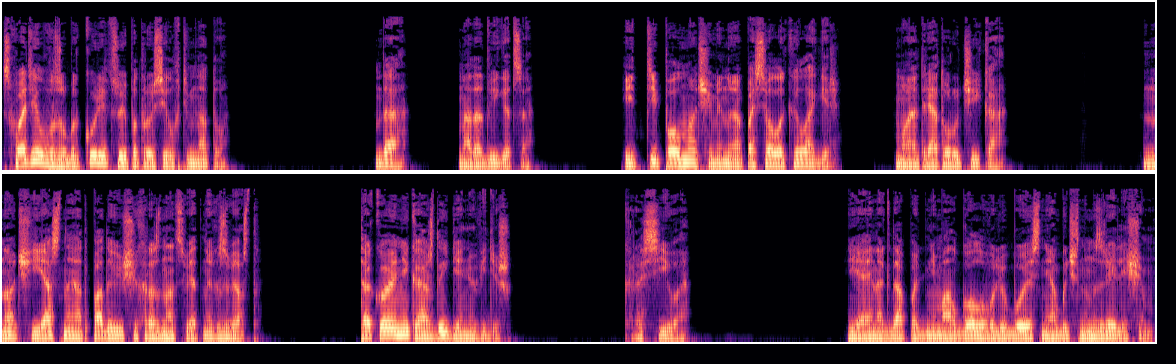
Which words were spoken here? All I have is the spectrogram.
Схватил в зубы курицу и потрусил в темноту. Да, надо двигаться. Идти полночи, минуя поселок и лагерь. Мой отряд у ручейка. Ночь ясная от падающих разноцветных звезд. Такое не каждый день увидишь. Красиво. Я иногда поднимал голову, любуясь необычным зрелищем.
